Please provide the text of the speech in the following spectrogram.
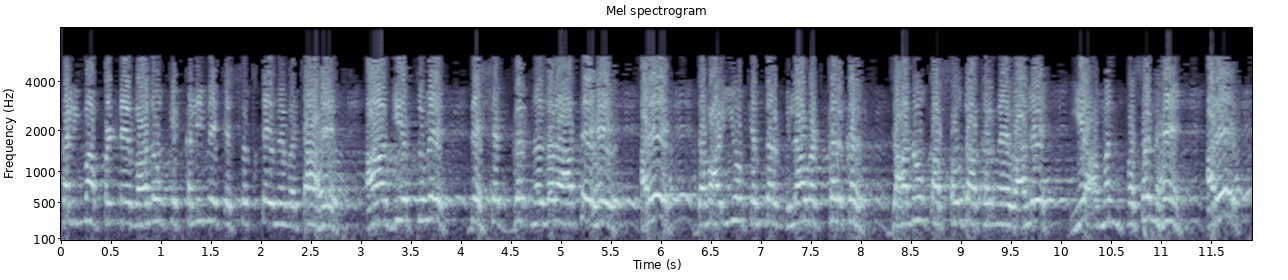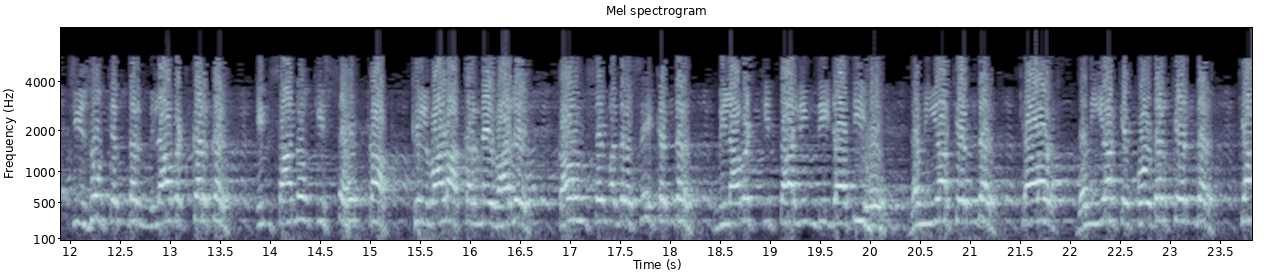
کلمہ پڑھنے والوں کے کلیمے کے سطح میں بچا ہے۔ آج یہ تمہیں دہشت گرد نظر آتے ہیں۔ ارے دوائیوں کے اندر ملاوٹ کر کر جانوں کا سودا کرنے والے، یہ امن پسند ہیں۔ ارے، چیزوں کے اندر ملاوٹ کر کر انسانوں کی صحت کا کھلواڑا کرنے والے کون سے مدرسے کے اندر ملاوٹ کی تعلیم دی جاتی ہے؟ دھنیا کے اندر کیا اور دھنیا کے پاؤڈر کے اندر کیا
